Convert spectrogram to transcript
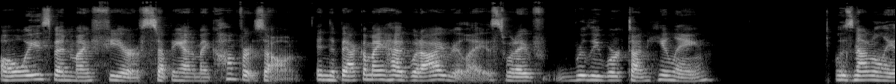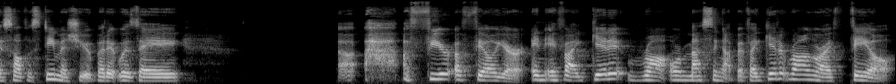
always been my fear of stepping out of my comfort zone. In the back of my head, what I realized, what I've really worked on healing, was not only a self esteem issue, but it was a a fear of failure. And if I get it wrong or messing up, if I get it wrong or I fail,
